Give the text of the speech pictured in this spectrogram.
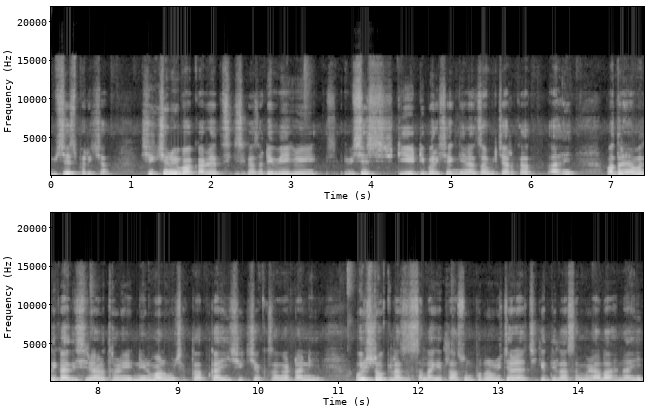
विशेष परीक्षा. शिक्षण विभाग कार्यरत शिक्षकासाठी वेगळी विशेष टी ए टी परीक्षा घेण्याचा विचार करत आहे. मात्र यामध्ये कायदेशीर अडथळे निर्माण होऊ शकतात. काही शिक्षक संघटनांनी वरिष्ठ वकिलाचा सल्ला घेतला असून पुनर्विचार याचिकेत दिलासा मिळाला नाही.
